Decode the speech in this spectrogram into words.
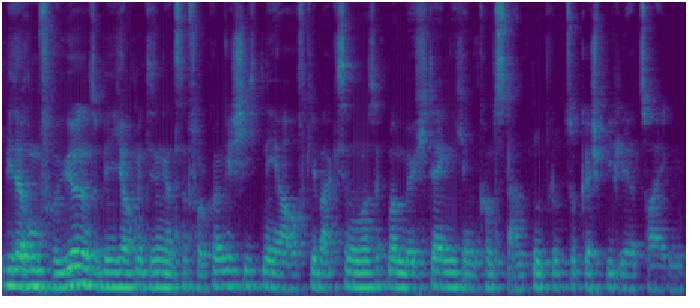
wiederum früher, und so bin ich auch mit diesen ganzen Vollkorngeschichten eher aufgewachsen, wo man sagt, man möchte eigentlich einen konstanten Blutzuckerspiegel erzeugen.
